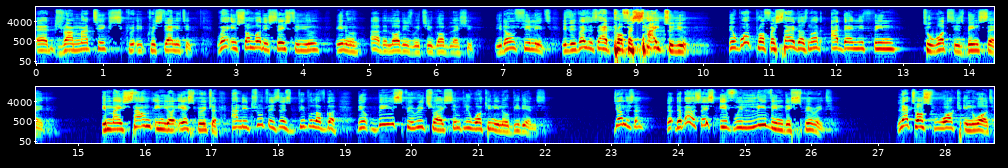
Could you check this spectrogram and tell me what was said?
uh, dramatic Christianity. Where if somebody says to you, you know, ah, the Lord is with you, God bless you. You don't feel it. If the person says, I prophesy to you, the word prophesy does not add anything to what is being said. It might sound in your ear spiritual. And the truth is this people of God, the, being spiritual is simply walking in obedience. Do you understand? The, the Bible says, if we live in the Spirit, let us walk in what?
